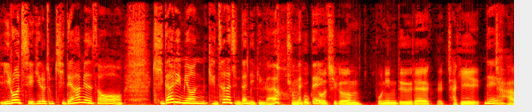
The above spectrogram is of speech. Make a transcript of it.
이루어지기를 좀 기대하면서 기다리면 괜찮아진다는 얘기인가요? 중국도 네. 지금 본인들의 그 자기 네. 자,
